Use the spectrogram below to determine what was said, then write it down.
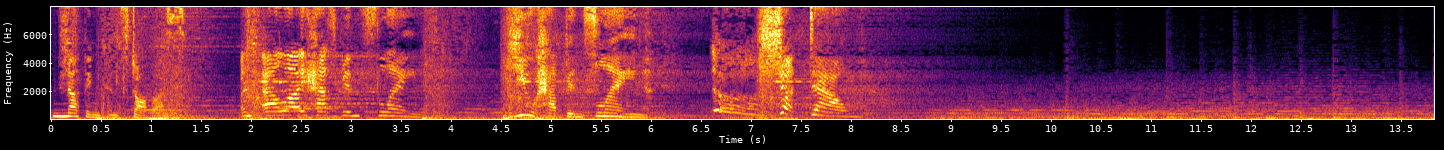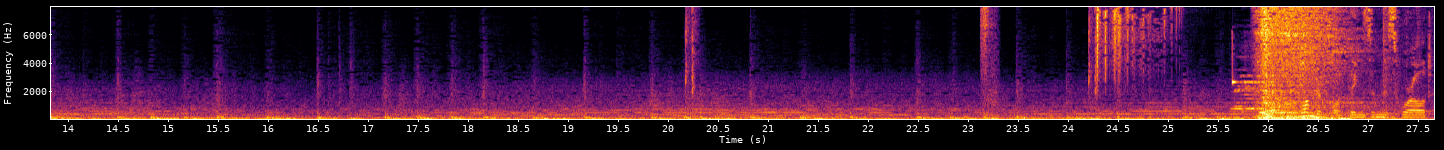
Nothing can stop us. An ally has been slain. You have been slain. Shut down! Things in this world,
